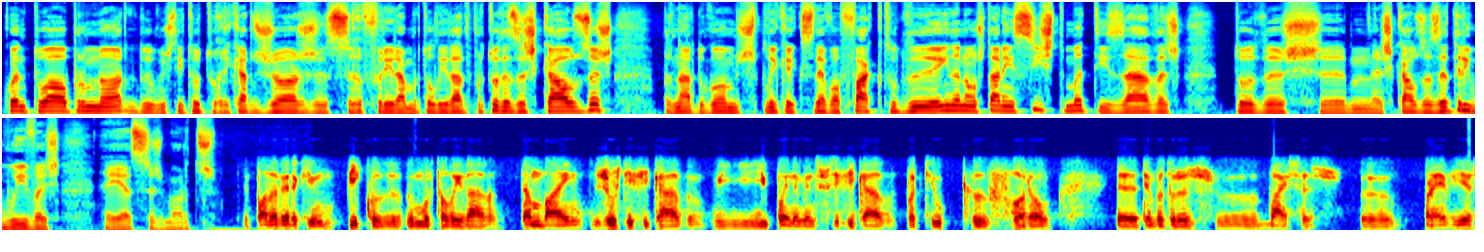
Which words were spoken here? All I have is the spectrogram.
Quanto ao pormenor do Instituto Ricardo Jorge se referir à mortalidade por todas as causas, Bernardo Gomes explica que se deve ao facto de ainda não estarem sistematizadas todas hum, as causas atribuíveis a essas mortes. Pode haver aqui um pico de, mortalidade, também justificado e plenamente justificado por aquilo que foram eh, temperaturas eh, baixas eh, prévias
